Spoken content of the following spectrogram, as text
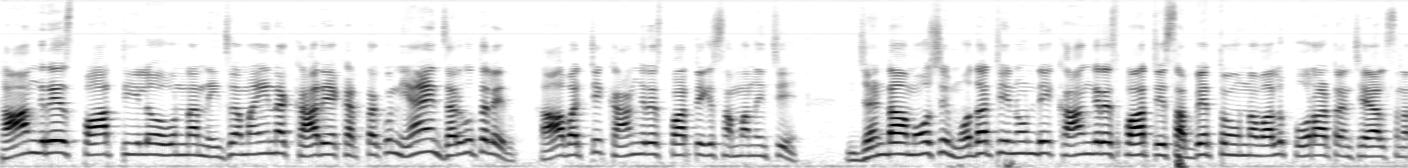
కాంగ్రెస్ పార్టీలో ఉన్న నిజమైన కార్యకర్తకు న్యాయం జరుగుతలేదు. కాబట్టి కాంగ్రెస్ పార్టీకి సంబంధించి జెండా మోసి మొదటి నుండి కాంగ్రెస్ పార్టీ సభ్యత్వం ఉన్న వాళ్ళు పోరాటం చేయాల్సిన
